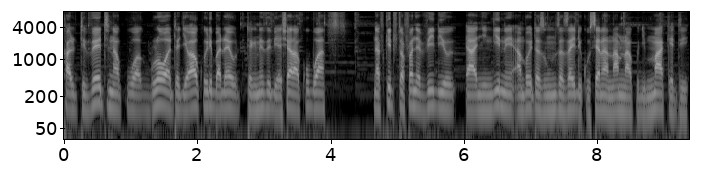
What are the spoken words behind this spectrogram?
cultivate na kuwa grow wateja wako ili baadaye utengeneze biashara kubwa nafikiri tutafanya video uh, nyingine ambayo itazungumza zaidi kuhusiana na namna ya kujimarket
